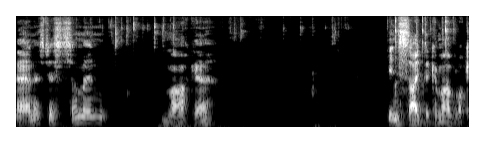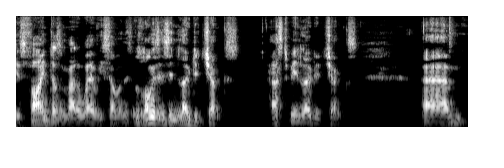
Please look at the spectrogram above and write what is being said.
And let's just summon marker. Inside the command block is fine, doesn't matter where we summon this, as long as it's in loaded chunks. Has to be in loaded chunks. Um,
